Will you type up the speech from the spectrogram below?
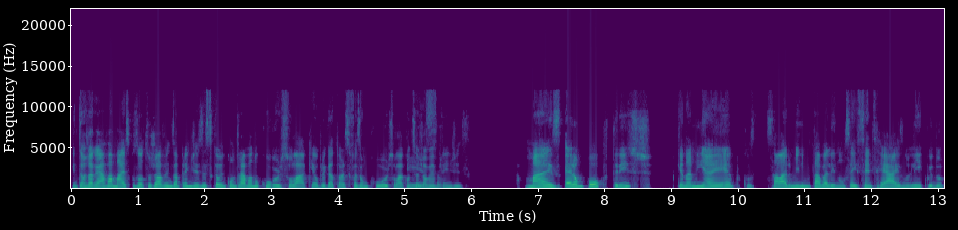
Então, já ganhava mais que os outros jovens aprendizes que eu encontrava no curso lá, que é obrigatório você fazer um curso lá quando você é jovem Isso. aprendiz. Mas era um pouco triste, porque na minha época o salário mínimo estava ali nos 600 reais no líquido.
